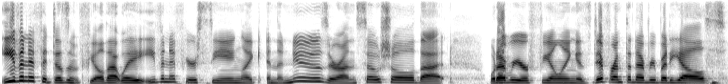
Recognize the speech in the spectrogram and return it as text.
Even if it doesn't feel that way, even if you're seeing like in the news or on social that whatever you're feeling is different than everybody else,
